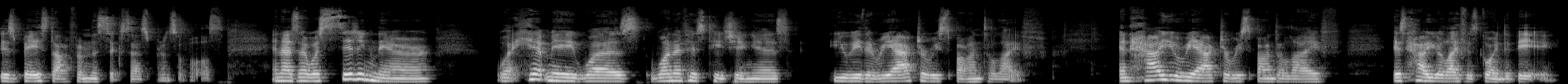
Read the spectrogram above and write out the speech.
is based off from the success principles. And as I was sitting there, what hit me was one of his teaching is you either react or respond to life. And how you react or respond to life is how your life is going to be.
